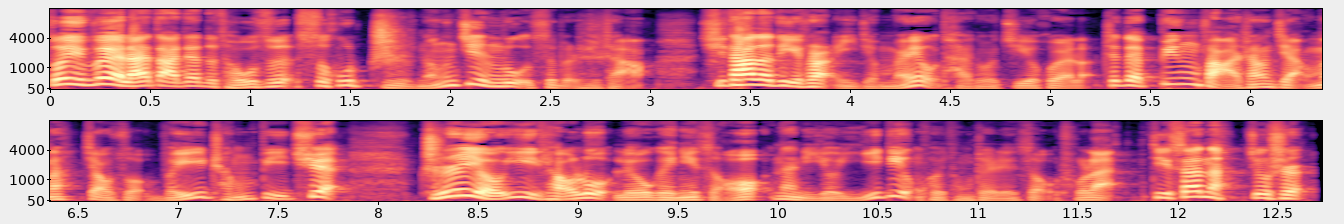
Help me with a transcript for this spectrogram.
所以未来大家的投资似乎只能进入资本市场，其他的地方已经没有太多机会了。这在兵法上讲呢，叫做围城必却，只有一条路留给你走，那你就一定会从这里走出来。第三呢，就是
